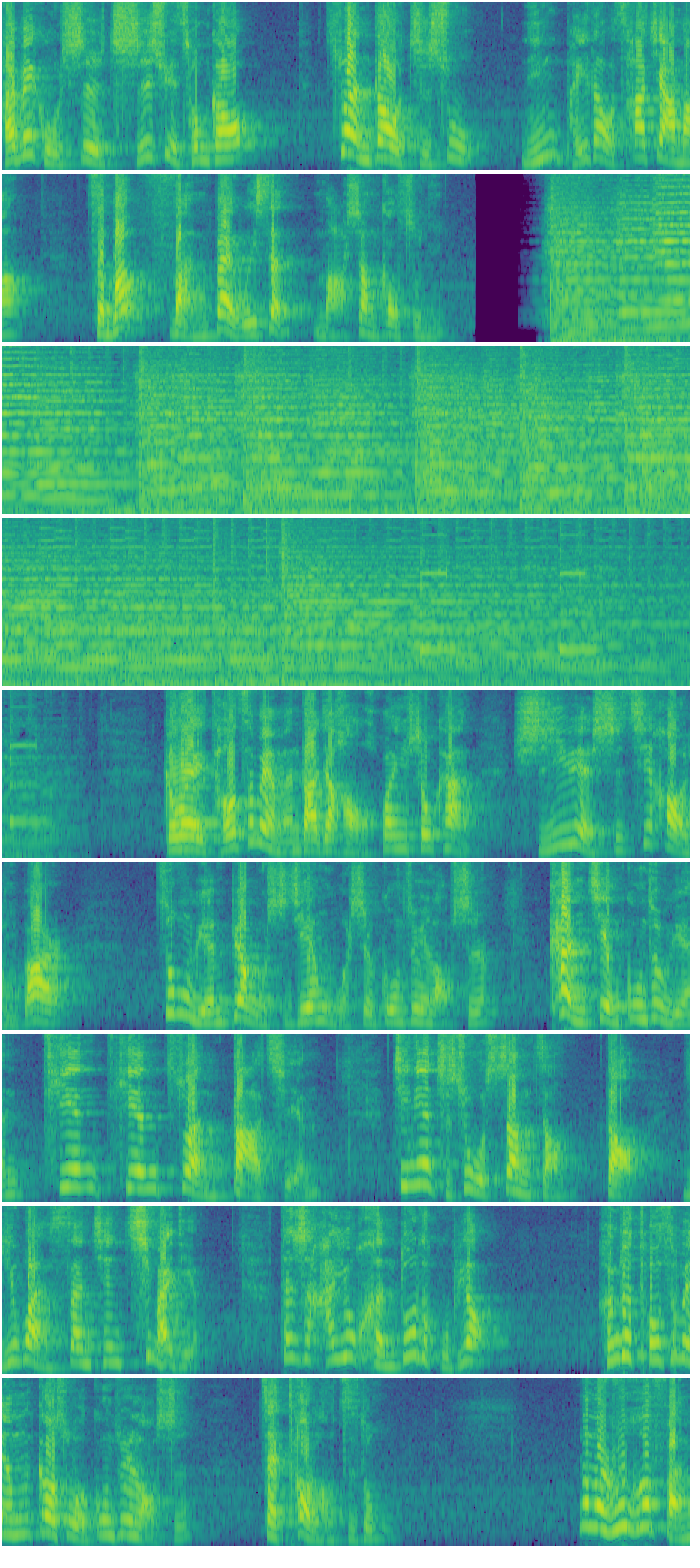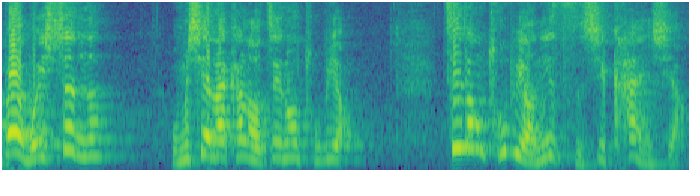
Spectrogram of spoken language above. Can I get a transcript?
台北股市持续冲高，赚到指数，您赔到差价吗？怎么反败为胜？马上告诉你。各位投资朋友们，大家好，欢迎收看十一月十七号礼拜二中原标股时间，我是龚忠元老师。看见公众员天天赚大钱，今天指数上涨到一万三千七百点，但是还有很多的股票，很多投资朋友们告诉我，公众员老师在套牢之中。那么如何反败为胜呢？我们先来看到这张图表，这张图表你仔细看一下。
